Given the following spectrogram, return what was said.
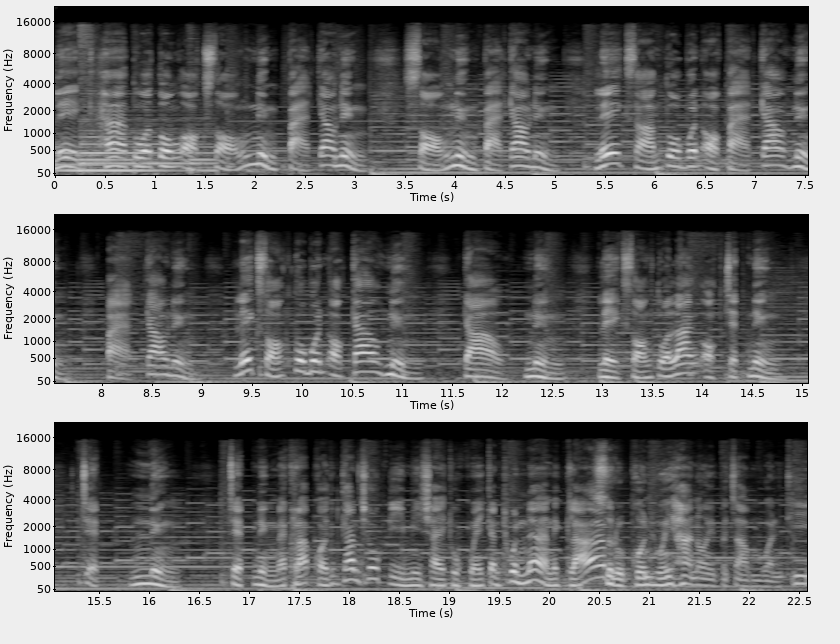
เลข 5 ตัวตรงออก 21891 21891 เลข 3 ตัวบนออก 891 891 เลข 2 ตัวบนออก 91 91 เลข 2 ตัวล่างออก 71 71 71 นะครับ ขอให้ทุกท่านโชคดีมีชัยถูกหวยกันทั่วหน้านะครับ สรุปผลหวยฮานอยประจำวันที่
